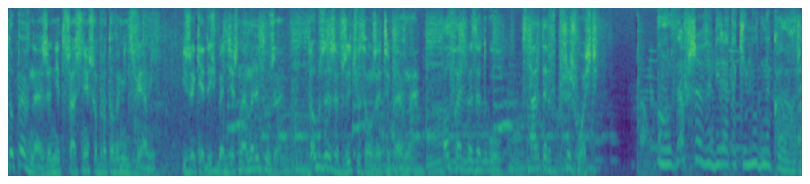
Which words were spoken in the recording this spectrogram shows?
To pewne, że nie trzaśniesz obrotowymi drzwiami i że kiedyś będziesz na emeryturze. Dobrze, że w życiu są rzeczy pewne. OFE PZU. Starter w przyszłość. On zawsze wybiera takie nudne kolory.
